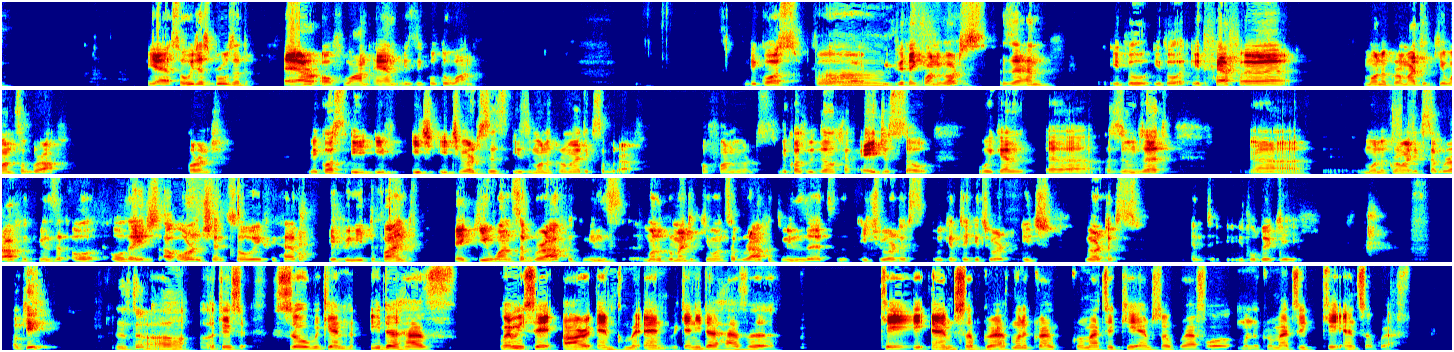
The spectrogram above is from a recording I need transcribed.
yeah, so we just prove that R of one n is equal to one. Because for Um. if you take one vertex, then it will it will it have a monochromatic K1 subgraph, orange, because if each each vertex is monochromatic subgraph of one vertex, because we don't have edges, so we can uh, assume that uh, monochromatic subgraph, it means that all, all the edges are orange. And so if we have, if we need to find a key one subgraph, it means monochromatic key one subgraph, it means that each vertex, we can take each, each vertex and it will be okay. Okay? Understand? Uh, okay, so, so we can either have, when we say R, M, comma, N, we can either have a KM subgraph, monochromatic KM subgraph, or monochromatic KN subgraph.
